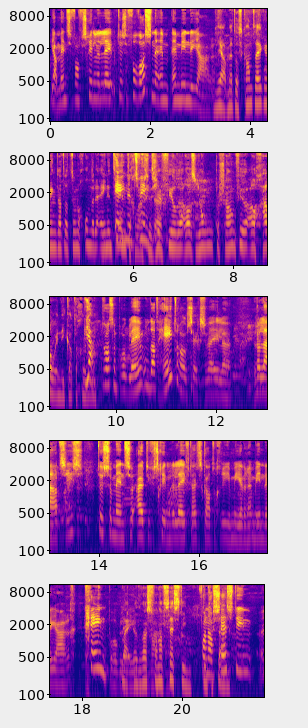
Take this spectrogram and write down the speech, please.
ja, mensen van verschillende leven, tussen volwassenen en, en minderjarigen. Ja, met als kanttekening dat dat toen nog onder de 21, was. Dus 21. je viel er als jong persoon viel al gauw in die categorie. Ja, het was een probleem omdat heteroseksuele relaties tussen mensen uit die verschillende leeftijdscategorieën, meerder en minderjarig, geen probleem Nee, dat was vanaf 16. Vanaf toegestaan. 16, eh,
